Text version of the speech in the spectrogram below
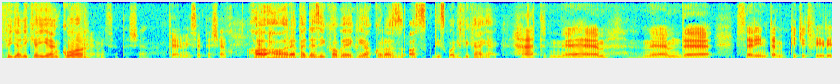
figyelik-e ilyenkor? Természetesen. Természetesen. Ha, ha repedezik a beigli, akkor az, az diszkvalifikálják? Hát nem, nem, de szerintem kicsit félre,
